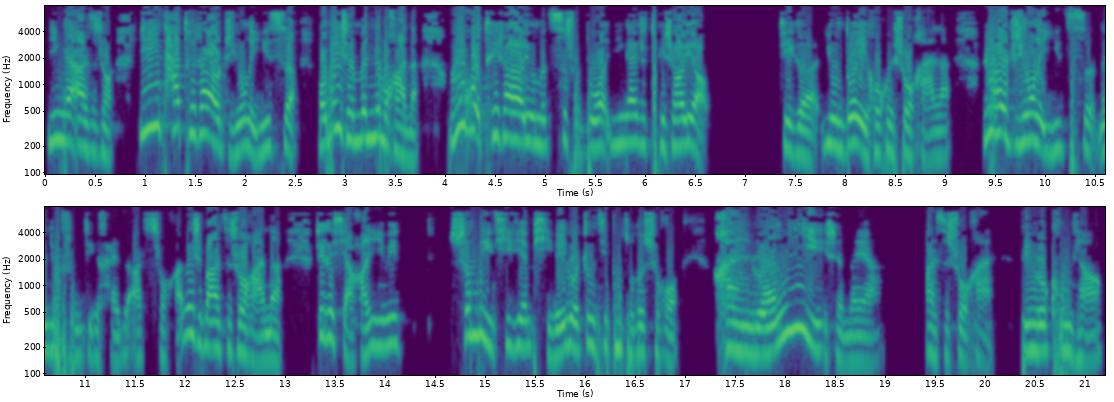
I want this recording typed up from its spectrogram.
应该二次受，因为他退烧药只用了一次。我为什么问这么话呢？如果退烧药用的次数多，应该是退烧药这个用多以后会受寒了。如果只用了一次，那就说明这个孩子二次受寒。为什么二次受寒呢？这个小孩因为生病期间脾胃弱、正气不足的时候，很容易什么呀？二次受寒，比如说空调。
